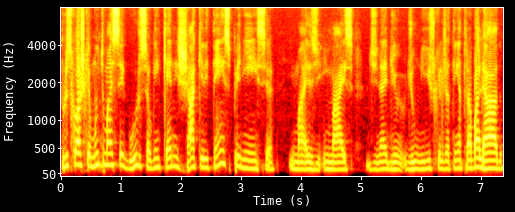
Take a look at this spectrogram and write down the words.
Por isso que eu acho que é muito mais seguro se alguém quer nichar, que ele tem experiência em mais, de, em mais de, né, de, de um nicho que ele já tenha trabalhado,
